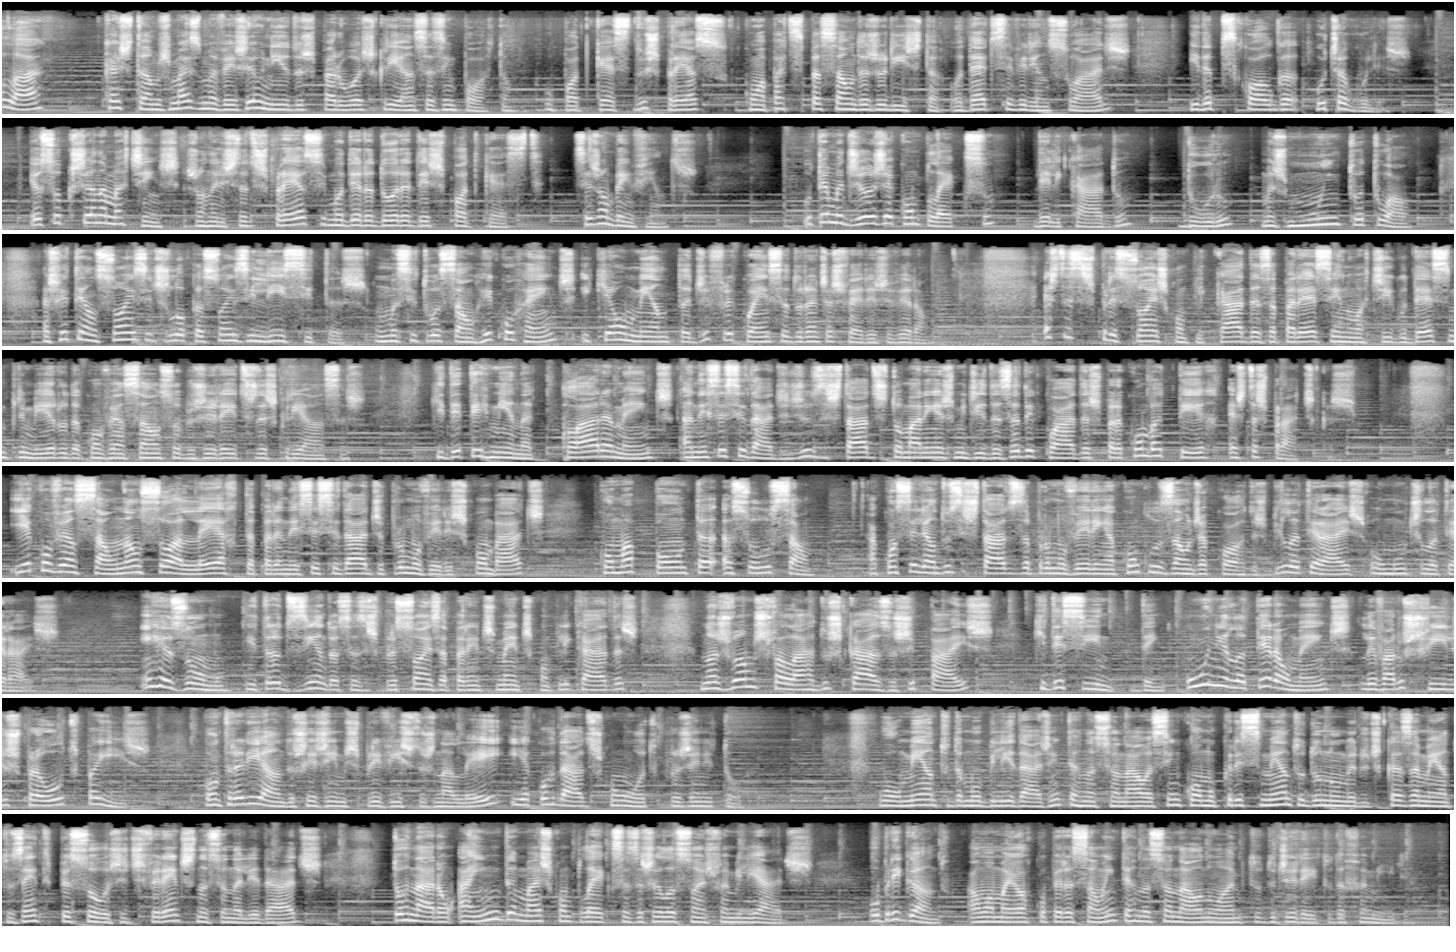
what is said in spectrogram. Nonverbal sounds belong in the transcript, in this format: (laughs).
Olá, cá estamos mais uma vez reunidos para o As Crianças Importam, o podcast do Expresso, com a participação da jurista Odete Severino Soares e da psicóloga Ruth Agulhas. Eu sou Cristiana Martins, jornalista do Expresso e moderadora deste podcast. Sejam bem-vindos. O tema de hoje é complexo, delicado, duro, mas muito atual. As retenções e deslocações ilícitas, uma situação recorrente e que aumenta de frequência durante as férias de verão. Estas expressões complicadas aparecem no artigo 11 da Convenção sobre os Direitos das Crianças, que determina claramente a necessidade de os Estados tomarem as medidas adequadas para combater estas práticas. E a Convenção não só alerta para a necessidade de promover este combate, como aponta a solução, aconselhando os Estados a promoverem a conclusão de acordos bilaterais ou multilaterais. Em resumo, e traduzindo essas expressões aparentemente complicadas, nós vamos falar dos casos de pais que decidem unilateralmente levar os filhos para outro país, contrariando os regimes previstos na lei e acordados com o outro progenitor. O aumento da mobilidade internacional, assim como o crescimento do número de casamentos entre pessoas de diferentes nacionalidades, tornaram ainda mais complexas as relações familiares, obrigando a uma maior cooperação internacional no âmbito do direito da família.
